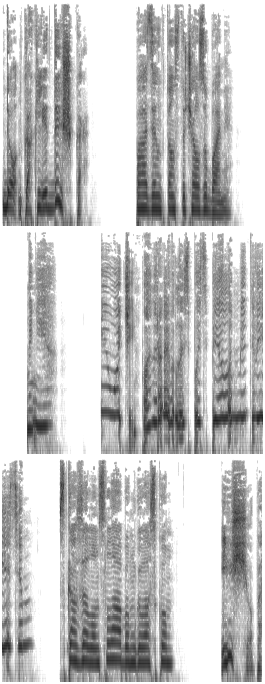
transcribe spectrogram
Да он как ледышка!» Паддингтон стучал зубами. «Мне не очень понравилось быть белым медведем», — сказал он слабым голоском. «Еще бы!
